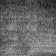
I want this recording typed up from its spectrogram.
Let's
